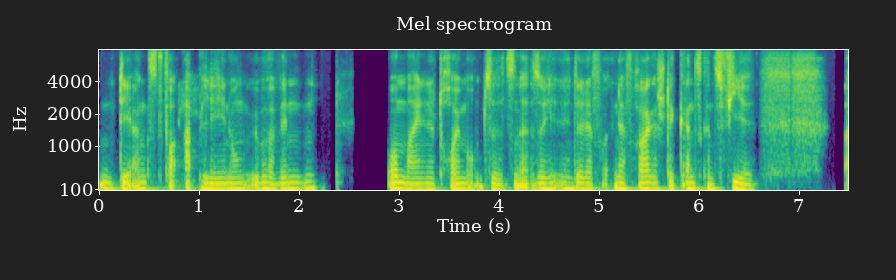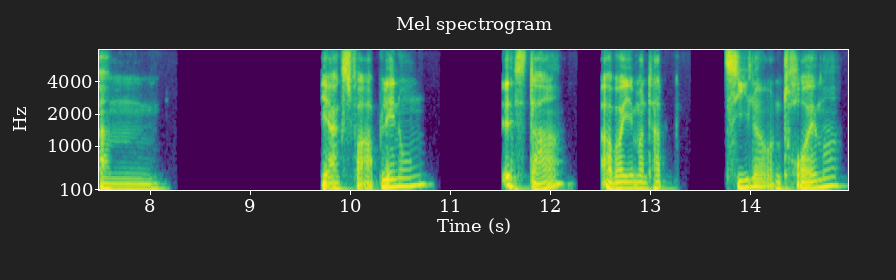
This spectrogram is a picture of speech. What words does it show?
und die Angst vor Ablehnung überwinden, um meine Träume umzusetzen? Also hinter der, in der Frage steckt ganz, ganz viel. Ähm, die Angst vor Ablehnung ist da, aber jemand hat Ziele und Träume,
